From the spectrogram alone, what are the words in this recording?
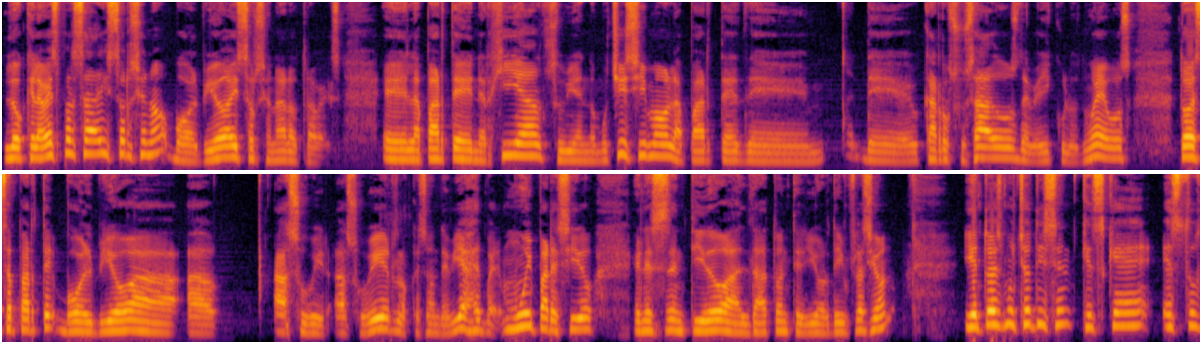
lo que la vez pasada distorsionó volvió a distorsionar otra vez eh, la parte de energía subiendo muchísimo la parte de, de, carros usados de vehículos nuevos toda esta parte volvió a, a, subir a subir lo que son de viajes muy parecido en ese sentido al dato anterior de inflación y entonces muchos dicen que es que estos,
